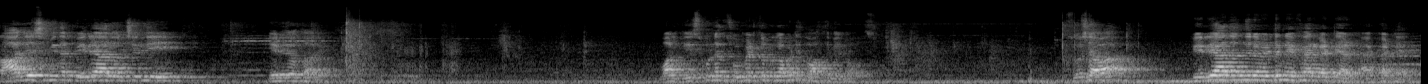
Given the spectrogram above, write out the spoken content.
రాజేష్ మీద ఫిర్యాదు వచ్చింది ఎనిమిదో తారీఖు. వాళ్ళు తీసుకునేది చూపెడుతున్నారు కాబట్టి ఇది వాస్తవమే కావచ్చు. చూసావా ఫిర్యాదు అందిన వెంటనే ఎఫ్ఐఆర్ కట్టారు కట్టారు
